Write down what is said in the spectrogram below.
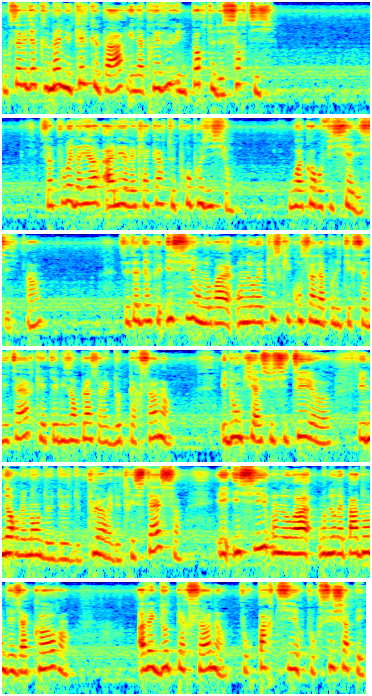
Donc ça veut dire que Manu, quelque part, il a prévu une porte de sortie. Ça pourrait d'ailleurs aller avec la carte proposition ou accord officiel ici. Hein. C'est-à-dire que ici on aurait, on aurait tout ce qui concerne la politique sanitaire qui a été mise en place avec d'autres personnes et donc qui a suscité euh, énormément de, pleurs et de tristesse. Et ici, on, aura, on aurait pardon, des accords avec d'autres personnes pour partir, pour s'échapper.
